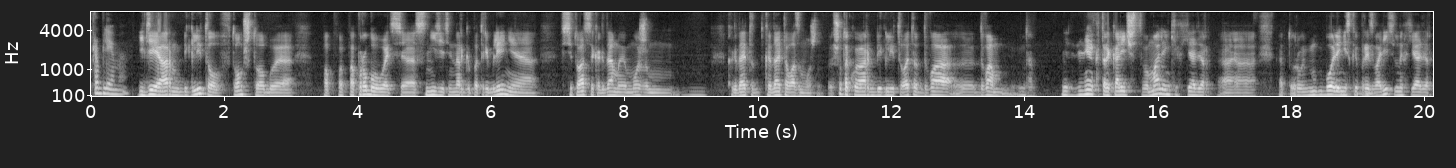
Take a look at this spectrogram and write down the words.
проблемы. Идея ARM Big Little в том, чтобы попробовать э, снизить энергопотребление в ситуации, когда мы можем когда это, когда это возможно. Что такое Little? Это два, э, два да, некоторое количество маленьких ядер, а, которые более низкопроизводительных ядер,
